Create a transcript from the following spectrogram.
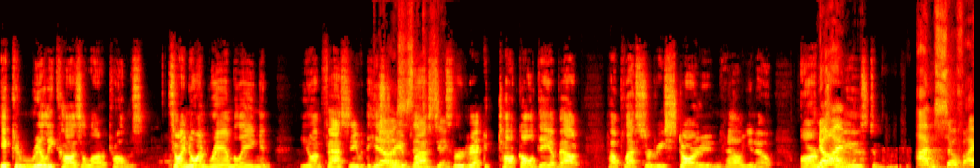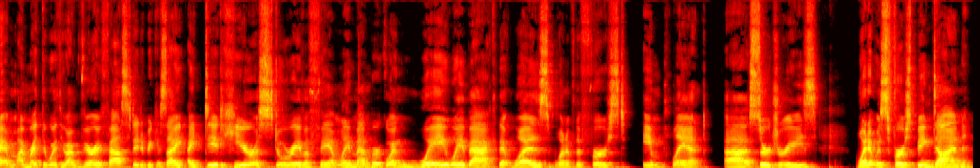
it can really cause a lot of problems. So I know I'm rambling and you know I'm fascinated with the history this of plastic surgery. I could talk all day about how plastic surgery started and how, you know, arms No, were I'm- used to I'm so I, am I'm right there with you. I'm very fascinated because I I did hear a story of a family member going way way back that was one of the first implant uh, surgeries when it was first being done,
